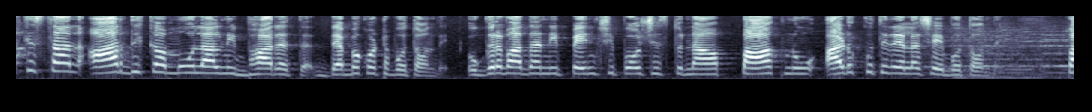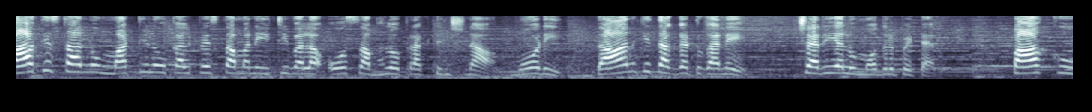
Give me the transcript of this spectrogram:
పాకిస్తాన్ ఆర్థిక మూలాల్ని భారత్ దెబ్బకొట్టబోతోంది. ఉగ్రవాదాన్ని పెంచి పోషిస్తున్న పాక్ను అడుక్కు తినేలా చేయబోతోంది. పాకిస్తాన్ను మట్టిలో కల్పేస్తామని ఇటీవల ఓ సభలో ప్రకటించిన మోడీ దానికి తగ్గట్టుగానే చర్యలు మొదలుపెట్టారు. పాక్కు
